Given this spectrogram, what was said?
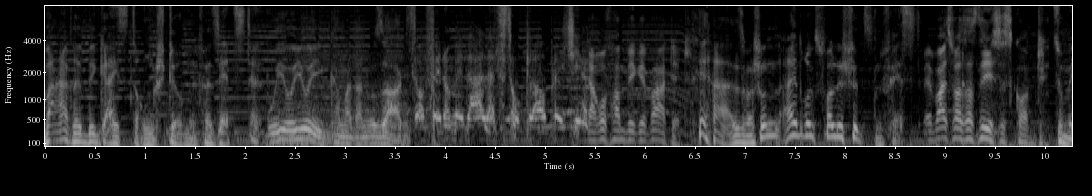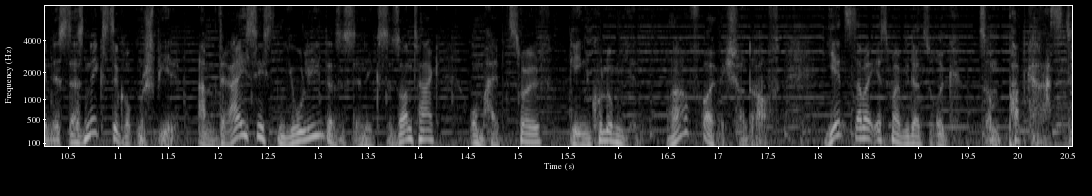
wahre Begeisterungsstürme versetzte. Uiuiui, kann man da nur sagen. So phänomenal, das ist unglaublich hier. Darauf haben wir gewartet. Ja, es war schon ein eindrucksvolles Schützenfest. Wer weiß, was als nächstes kommt. Zumindest das nächste Gruppenspiel. Am 30. Juli, das ist der nächste Sonntag, um halb zwölf gegen Kolumbien. Ja, freue mich schon drauf. Jetzt aber erstmal wieder zurück zum Podcast.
